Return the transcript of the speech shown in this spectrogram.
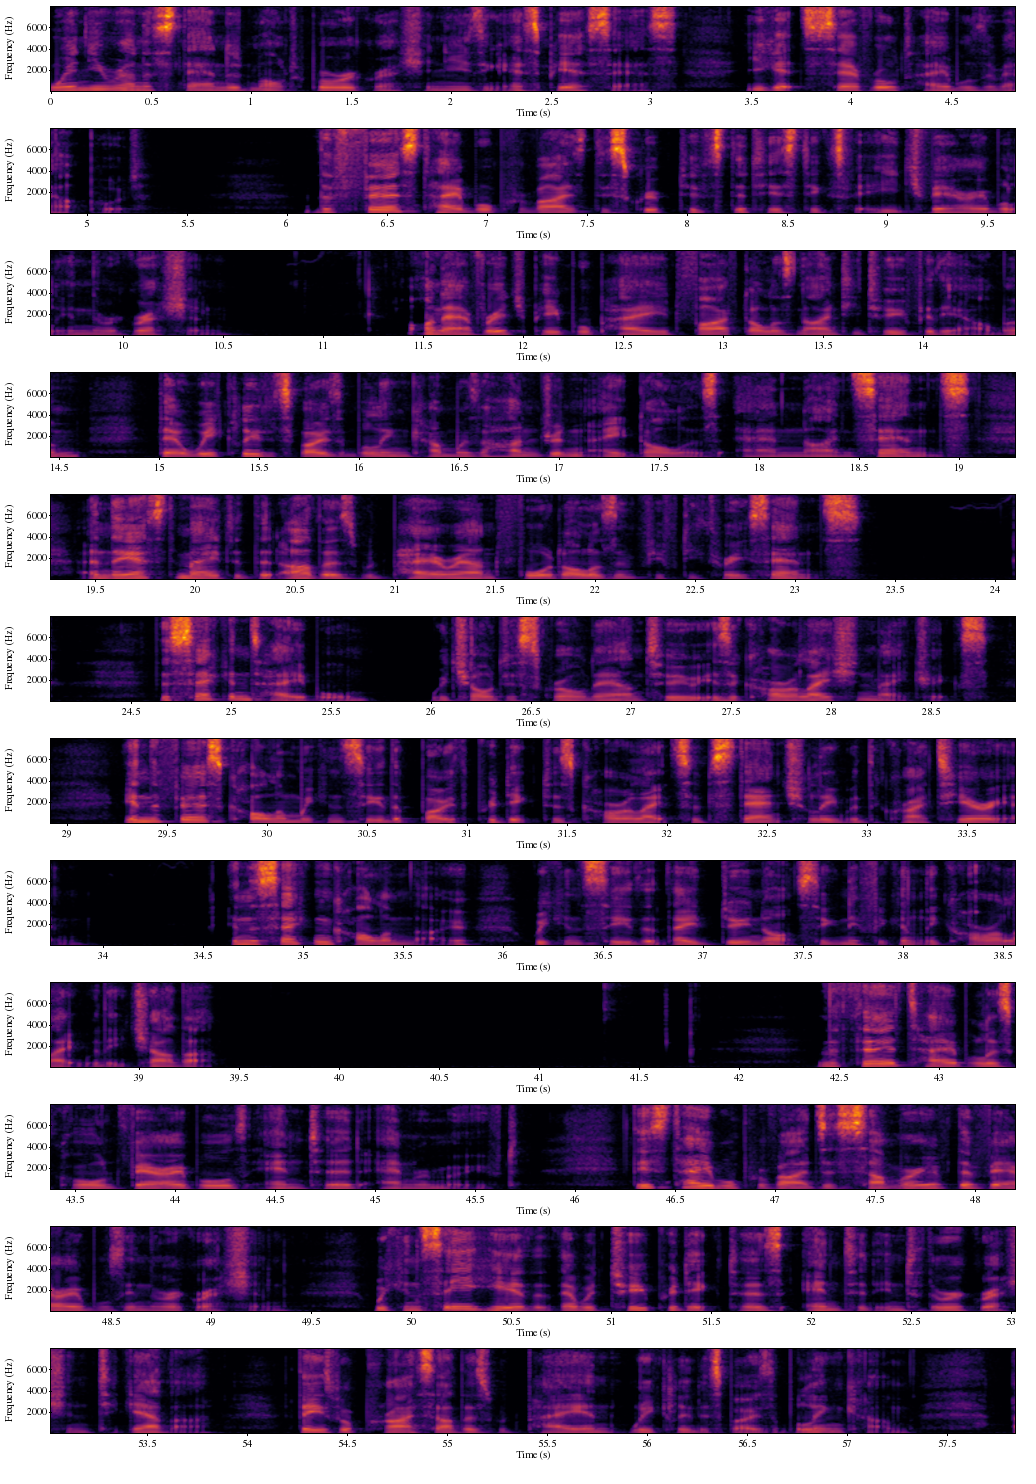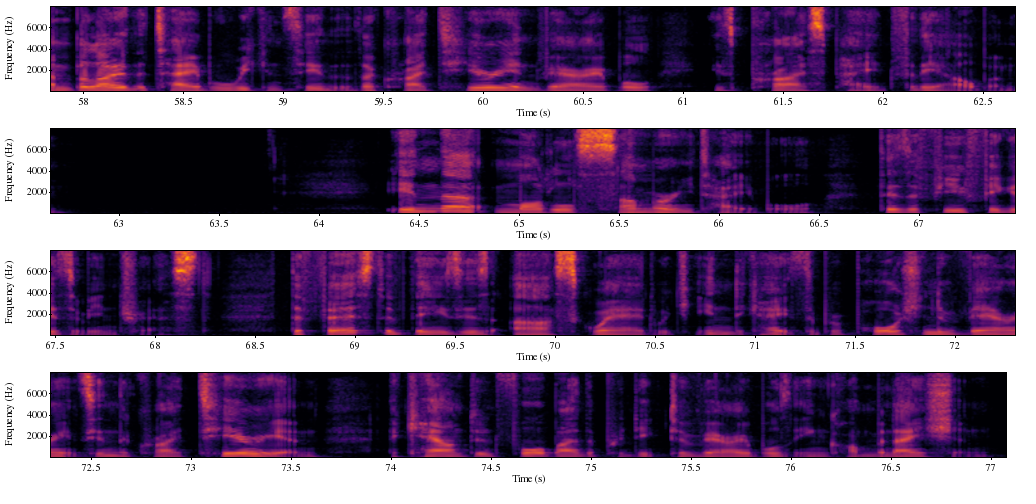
When you run a standard multiple regression using SPSS, you get several tables of output. The first table provides descriptive statistics for each variable in the regression. On average, people paid $5.92 for the album, their weekly disposable income was $108.09, and they estimated that others would pay around $4.53. The second table, which I'll just scroll down to, is a correlation matrix. In the first column, we can see that both predictors correlate substantially with the criterion. In the second column, though, we can see that they do not significantly correlate with each other. The third table is called Variables Entered and Removed. This table provides a summary of the variables in the regression. We can see here that there were two predictors entered into the regression together. These were price others would pay and weekly disposable income. And below the table we can see that the criterion variable is price paid for the album. In the model summary table, there's a few figures of interest. The first of these is R squared, which indicates the proportion of variance in the criterion accounted for by the predictor variables in combination.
